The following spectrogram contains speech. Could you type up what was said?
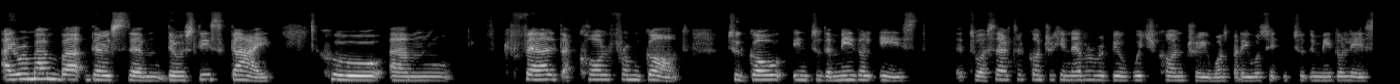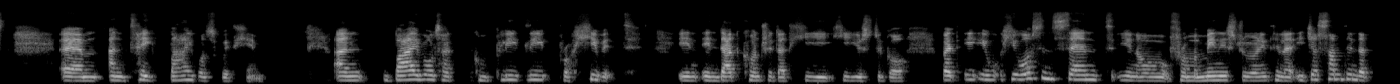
i remember there's um, there was this guy who um, felt a call from god to go into the Middle East uh, to a certain country. He never revealed which country it was, but it was into the Middle East um, and take Bibles with him. And Bibles are completely prohibited in, in that country that he, he used to go. But it, it, he wasn't sent, you know, from a ministry or anything like It's just something that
